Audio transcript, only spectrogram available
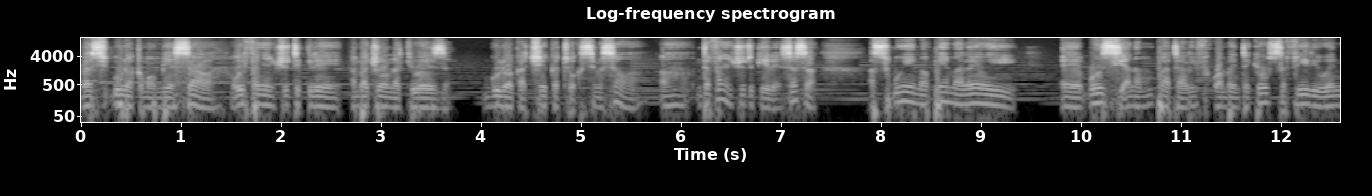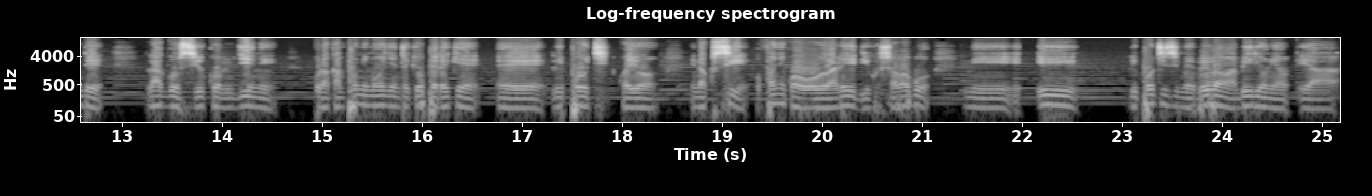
Basi Gula akamwambia sawa, wewe fanya chochote kile ambacho unakiweza. Gulu akacheka tu akasema sawa, ah, nitafanya chochote kile. Sasa asubuhi mapema leo hii e, bosi anampa taarifa kwamba nitakiwa usafiri uende Lagos huko mjini kuna kampuni moja nitakiwa upeleke e, ripoti. Kwa hiyo ninakusii ufanye kwa waredi, kwa sababu ni hii ripoti zimebeba mabilioni ya, ya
